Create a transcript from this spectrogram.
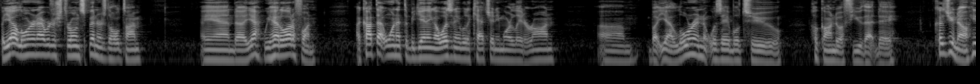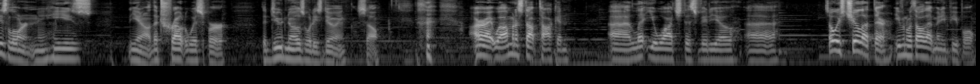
but yeah, Lorin and I were just throwing spinners the whole time. And uh, yeah, we had a lot of fun. I caught that one at the beginning. I wasn't able to catch any more later on. Um, but yeah, Lorin was able to hook onto a few that day. Because, you know, he's Lorin. He's, you know, the trout whisperer. The dude knows what he's doing. So, all right, well, I'm going to stop talking. Uh, let you watch this video. Uh, it's always chill out there, even with all that many people.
